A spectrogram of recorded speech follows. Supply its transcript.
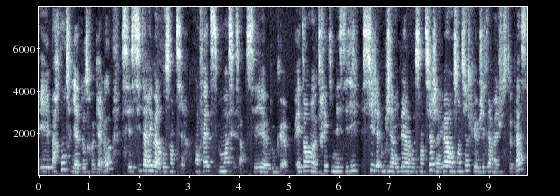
Et par contre, il y a d'autres canaux. C'est si tu arrives à le ressentir. En fait, moi, c'est ça. C'est euh, donc euh, étant euh, très kinesthésique, si j'arrivais à le ressentir, j'arrivais à ressentir que j'étais à ma juste place.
